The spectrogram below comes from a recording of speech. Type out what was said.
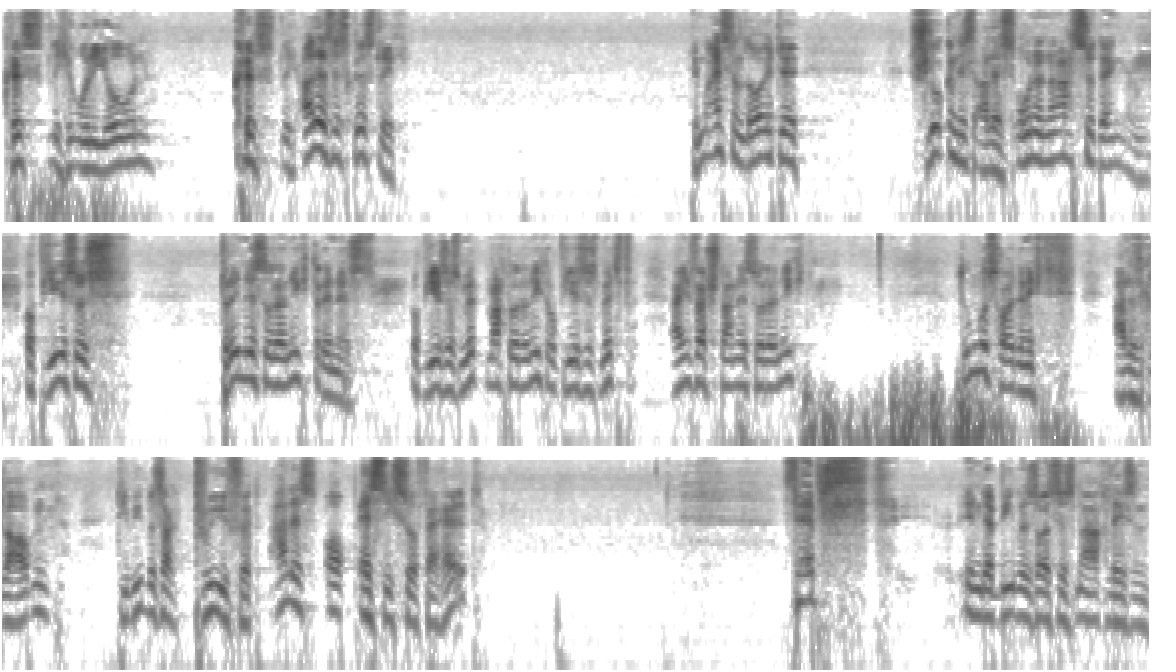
christliche Union, christlich, alles ist christlich. Die meisten Leute schlucken das alles, ohne nachzudenken, ob Jesus drin ist oder nicht drin ist, ob Jesus mitmacht oder nicht, ob Jesus mit einverstanden ist oder nicht. Du musst heute nicht alles glauben. Die Bibel sagt, prüfet alles, ob es sich so verhält. Selbst in der Bibel sollst du es nachlesen.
